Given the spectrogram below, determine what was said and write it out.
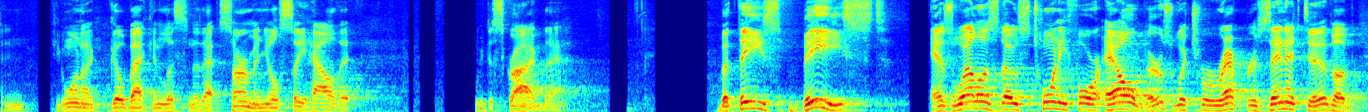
And if you want to go back and listen to that sermon, you'll see how that we describe that. But these beasts, as well as those 24 elders, which were representative of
